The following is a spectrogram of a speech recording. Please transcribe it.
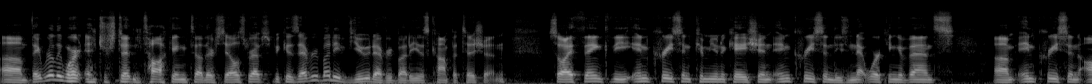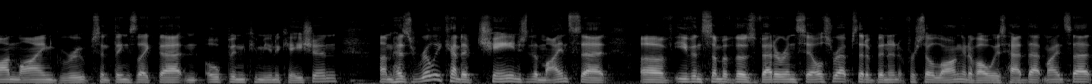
Um, they really weren't interested in talking to other sales reps because everybody viewed everybody as competition. So I think the increase in communication, increase in these networking events, um, increase in online groups and things like that, and open communication um, has really kind of changed the mindset of even some of those veteran sales reps that have been in it for so long and have always had that mindset,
